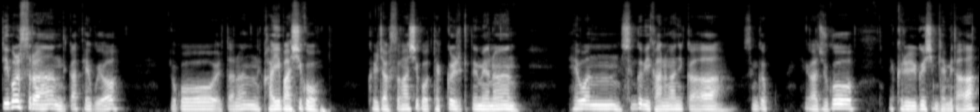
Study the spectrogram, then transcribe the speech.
띠벌스란 카페고요. 요거 일단은 가입하시고 글 작성하시고 댓글 넣으면은 회원 승급이 가능하니까 승급 해가지고 글을 읽으시면 됩니다.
